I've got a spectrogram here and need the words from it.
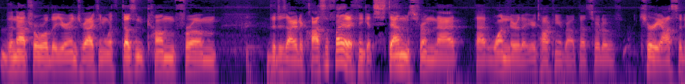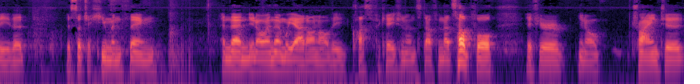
the natural world that you're interacting with doesn't come from the desire to classify it. I think it stems from that that wonder that you're talking about, that sort of curiosity that is such a human thing. And then you know, and then we add on all the classification and stuff, and that's helpful if you're you know trying to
